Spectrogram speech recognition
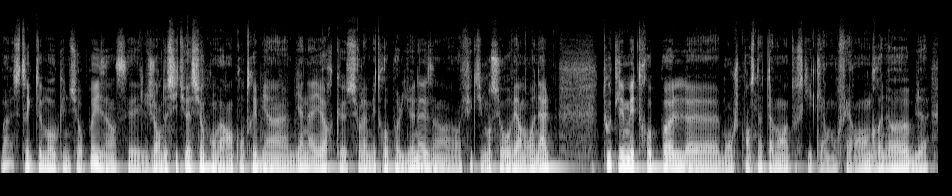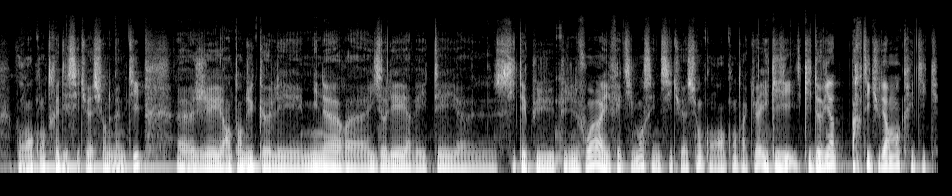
Bah, strictement aucune surprise. Hein. C'est le genre de situation qu'on va rencontrer bien, ailleurs que sur la métropole lyonnaise. Hein. effectivement, sur Auvergne-Rhône-Alpes, toutes les métropoles, euh, je pense notamment à tout ce qui est Clermont-Ferrand, Grenoble, vont rencontrer des situations de même type. Euh, j'ai entendu que les mineurs euh, isolés avaient été cités plus, d'une fois. Et effectivement, c'est une situation qu'on rencontre actuellement et qui devient particulièrement critique.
